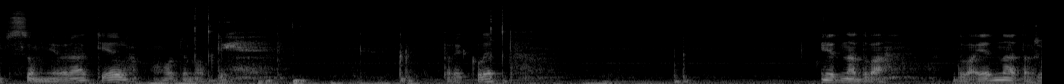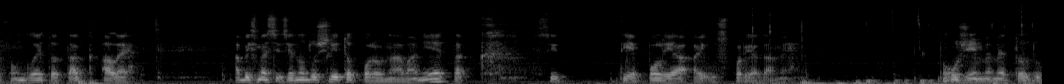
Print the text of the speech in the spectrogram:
Nič som nevrátil, hodnoty. Preklep. 1, 2. 2, 1, takže funguje to tak, ale aby sme si zjednodušili to porovnávanie, tak si tie polia aj usporiadame. Použijeme metódu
